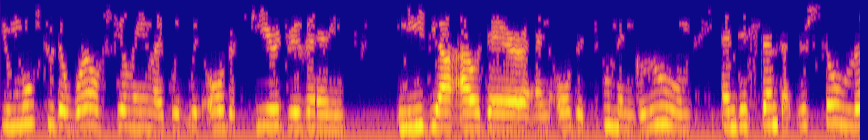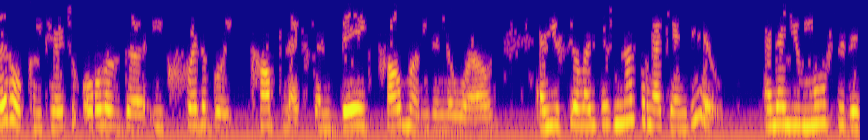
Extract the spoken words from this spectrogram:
you move through the world feeling like with with all the fear-driven media out there and all the doom and gloom and this sense that you're so little compared to all of the incredibly complex and big problems in the world and you feel like there's nothing I can do. And then you move to this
